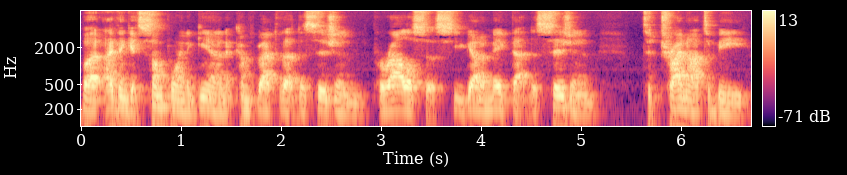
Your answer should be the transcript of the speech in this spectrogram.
But I think at some point, again, it comes back to that decision paralysis. You got to make that decision to try not to be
